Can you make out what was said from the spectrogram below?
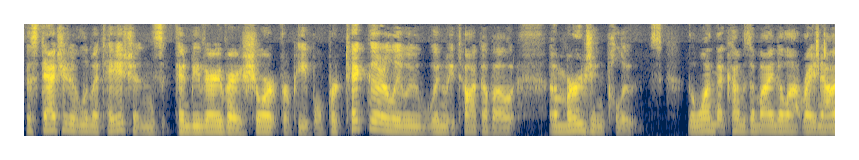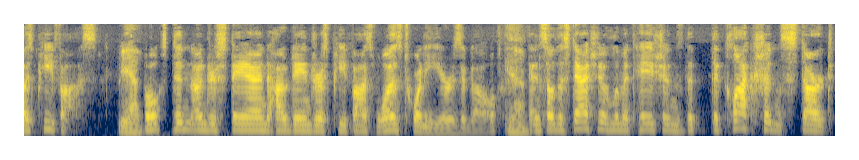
the statute of limitations can be very, very short for people, particularly when we talk about emerging pollutants. The one that comes to mind a lot right now is PFAS. Yeah. Folks didn't understand how dangerous PFAS was 20 years ago. Yeah. And so the statute of limitations, the, the clock shouldn't start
